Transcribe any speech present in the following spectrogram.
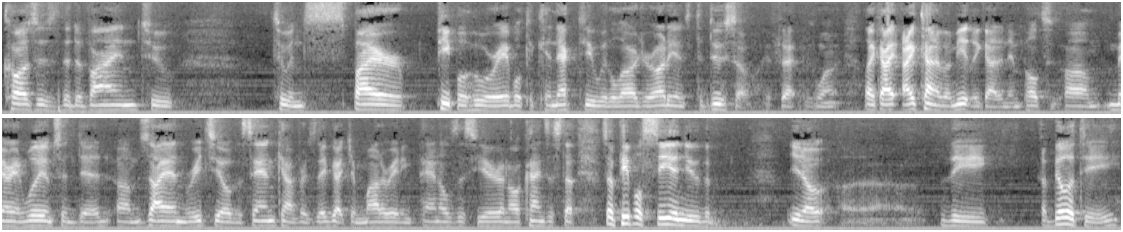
causes the divine to to inspire people who are able to connect you with a larger audience to do so. If that was one, like I, I kind of immediately got an impulse. Um, Marianne Williamson did. Um, Zaya and Maurizio of the Sand Conference. They've got you moderating panels this year and all kinds of stuff. So people see in you the, you know, uh, the ability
